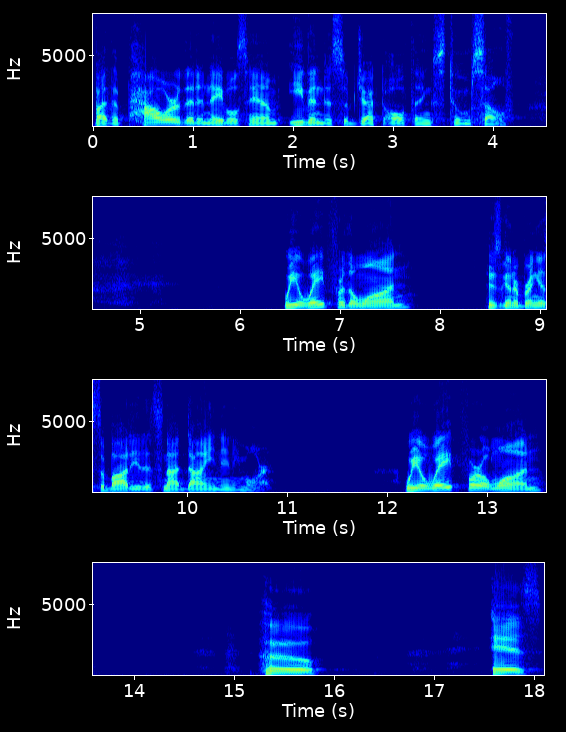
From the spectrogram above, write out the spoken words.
by the power that enables him even to subject all things to himself. We await for the one who's going to bring us a body that's not dying anymore. We await for a one who is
